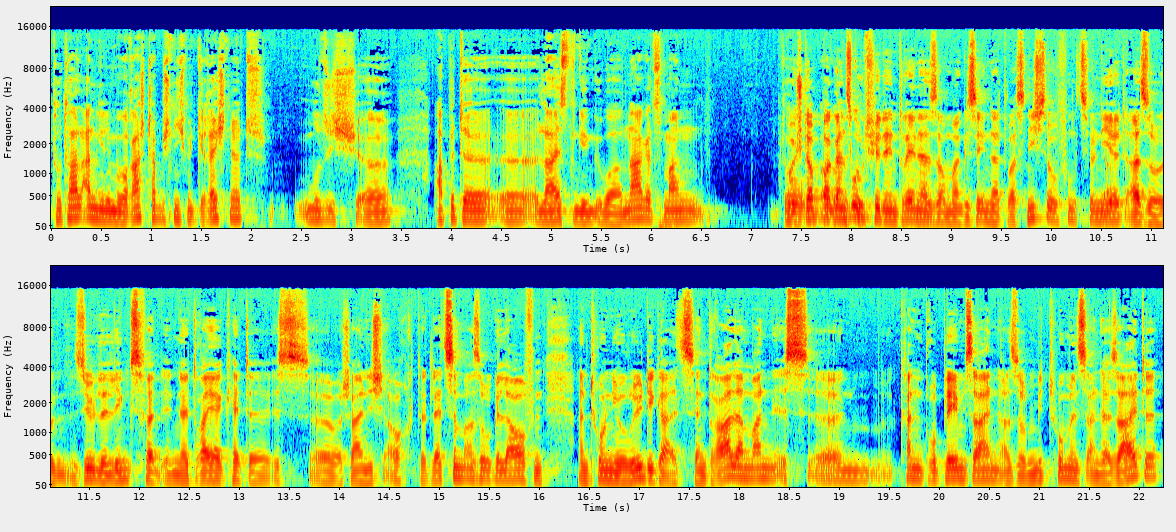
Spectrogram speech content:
total angenehm überrascht, habe ich nicht mit gerechnet, muss ich äh, Abbitte äh, leisten gegenüber Nagelsmann. So, ich glaube, war ganz gut. für den Trainer, dass er mal gesehen hat, was nicht so funktioniert. Also Süle links in der Dreierkette ist äh, wahrscheinlich auch das letzte Mal so gelaufen. Antonio Rüdiger als zentraler Mann ist, äh, kann ein Problem sein, also mit Hummels an der Seite.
